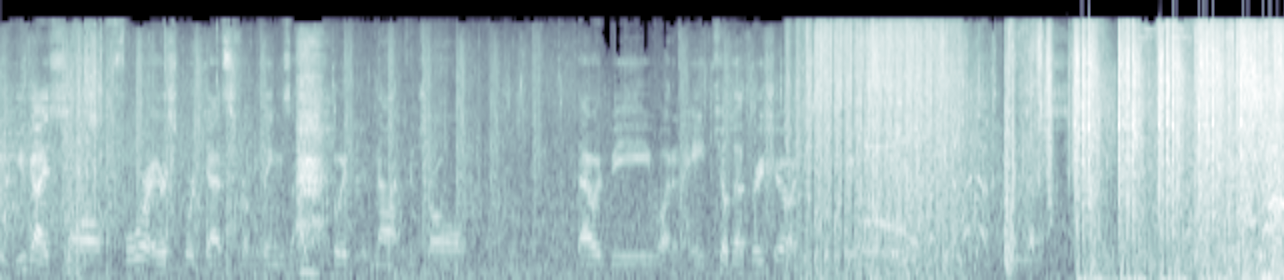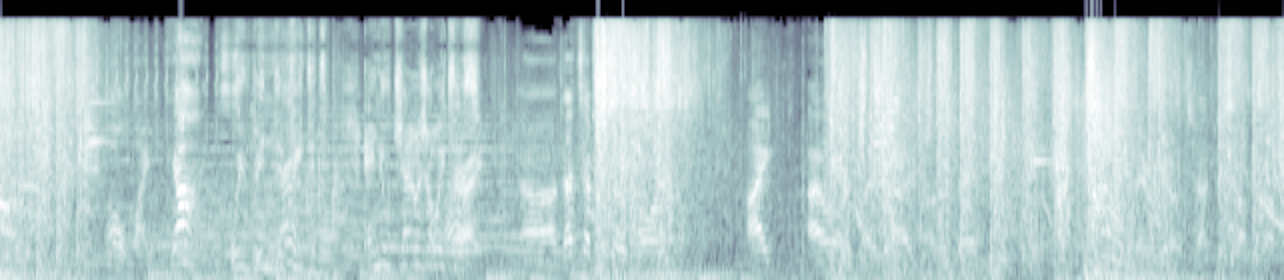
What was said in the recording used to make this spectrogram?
but you guys saw four air support deaths from things I could not control. That would be, what, an 8 kill death ratio? I'd be 16 Oh my god! We've been defeated. A new challenge awaits us. Uh, that's episode 1. I, I don't what to you guys other than... There we go, that just comes off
